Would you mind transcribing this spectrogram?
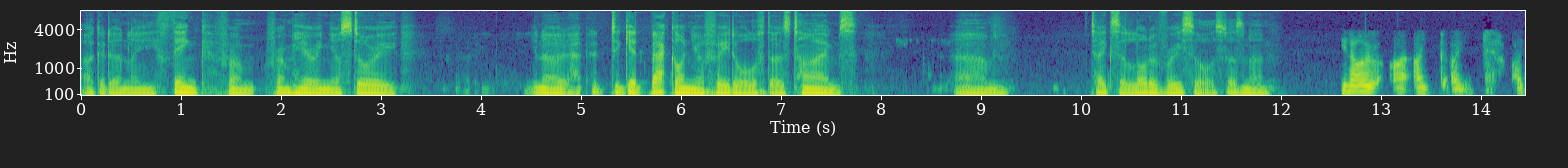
I could only think from from hearing your story. You know, to get back on your feet all of those times um, takes a lot of resource, doesn't it? You know, I, I, I,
